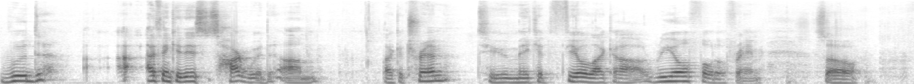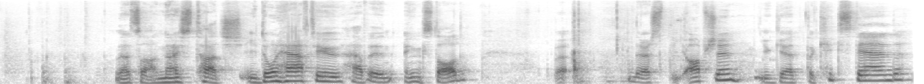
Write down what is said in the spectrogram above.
wood, I think it is hardwood, um, like a trim to make it feel like a real photo frame. So that's a nice touch. You don't have to have it installed, but there's the option. You get the kickstand,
